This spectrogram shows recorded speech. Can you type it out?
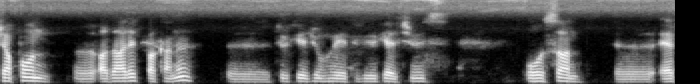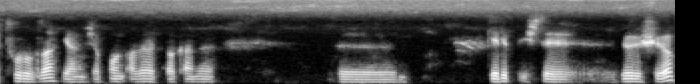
Japon e, Adalet Bakanı e, Türkiye Cumhuriyeti Büyükelçimiz Oğuzhan e, Ertuğrul'la yani Japon Adalet Bakanı gelip işte görüşüyor.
